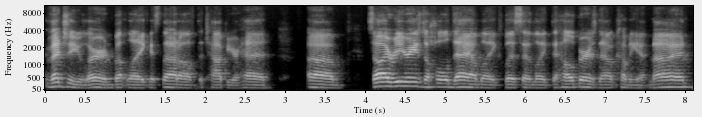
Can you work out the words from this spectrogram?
eventually you learn, but like it's not off the top of your head. Um, so I rearranged the whole day. I'm like, listen, like the helper is now coming at nine.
